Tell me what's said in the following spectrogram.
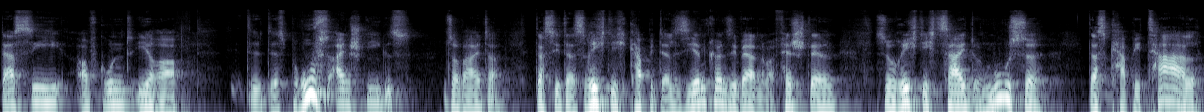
dass Sie aufgrund Ihrer, des Berufseinstieges und so weiter, dass Sie das richtig kapitalisieren können. Sie werden aber feststellen, so richtig Zeit und Muße, das Kapital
